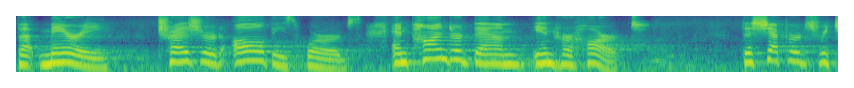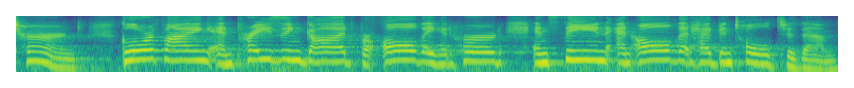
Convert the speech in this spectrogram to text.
But Mary treasured all these words and pondered them in her heart. The shepherds returned, glorifying and praising God for all they had heard and seen and all that had been told to them.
